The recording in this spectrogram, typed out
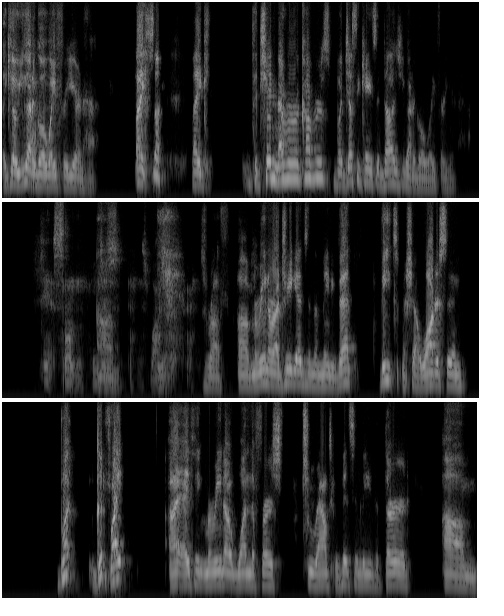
Like, yo, you got to go away for a year and a half. Like, so, like the chin never recovers, but just in case it does, you got to go away for a year. yeah, something. He just, just watch yeah. it. man. It's rough. Uh, Marina Rodriguez in the main event beats Michelle Waterson, but good fight. I, I think Marina won the first two rounds convincingly. The third um,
